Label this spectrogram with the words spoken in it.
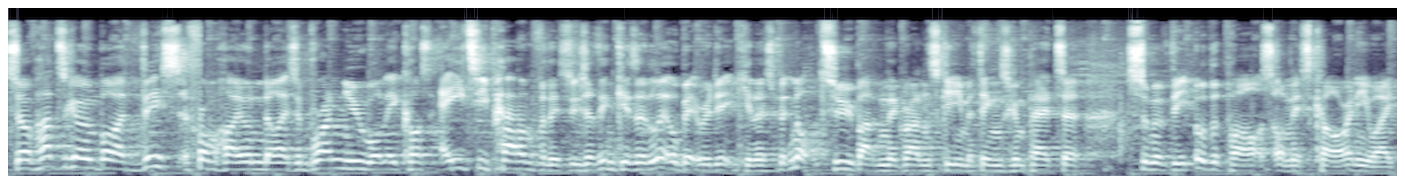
So I've had to go and buy this from Hyundai. It's a brand new one. It cost £80 for this, which I think is a little bit ridiculous, but not too bad in the grand scheme of things compared to some of the other parts on this car anyway.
